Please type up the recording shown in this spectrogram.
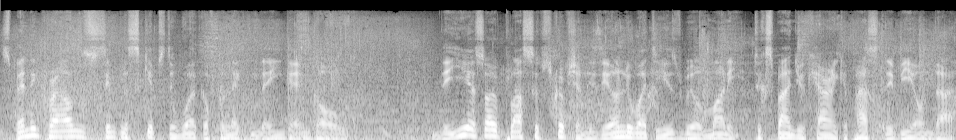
Spending crowns simply skips the work of collecting the in-game gold. The ESO Plus subscription is the only way to use real money to expand your carrying capacity beyond that.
